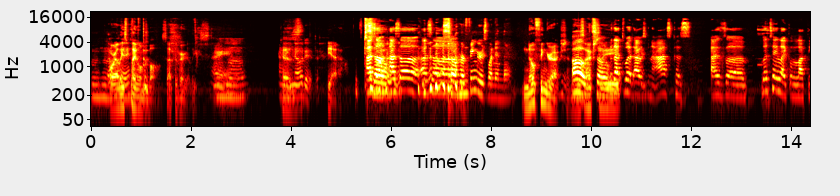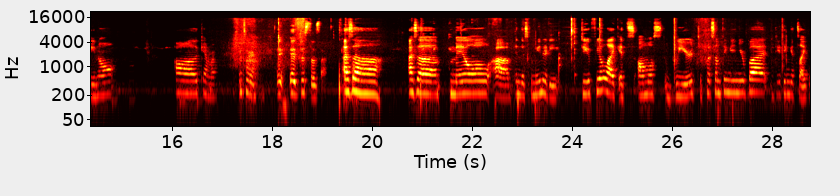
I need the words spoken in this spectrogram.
Mhm. or at least Okay. playing with my balls at the very least. All right. Mhm. All right, 'Cause- noted. Yeah, As So- a as a as a. so her fingers went in there. No finger action. Oh, It's so- actually But that's what I was gonna ask, because as a let's say like a Latino, uh, the camera. It's okay. It, it just does that. As a as a male um, in this community, do you feel like it's almost weird to put something in your butt? Do you think it's like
